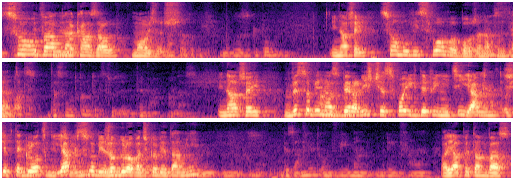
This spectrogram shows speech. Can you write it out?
co wam nakazał Mojżesz? Inaczej, co mówi Słowo Boże na ten temat? Inaczej, wy sobie nazbieraliście swoich definicji, jak się w te klocki, jak sobie żonglować kobietami, a ja pytam was,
